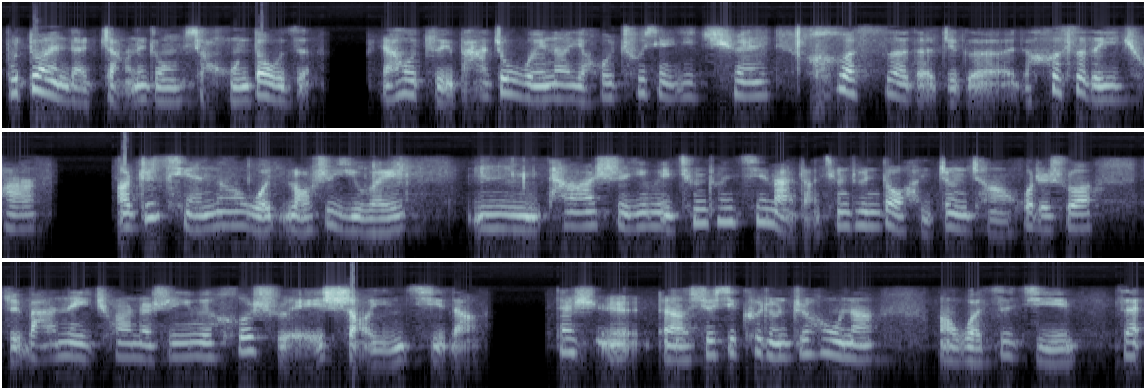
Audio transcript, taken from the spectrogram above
不断的长那种小红豆子，然后嘴巴周围呢也会出现一圈褐色的这个褐色的一圈儿。啊，之前呢，我老是以为，嗯，他是因为青春期嘛，长青春痘很正常，或者说嘴巴那一圈呢，是因为喝水少引起的。但是，呃，学习课程之后呢，啊，我自己在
